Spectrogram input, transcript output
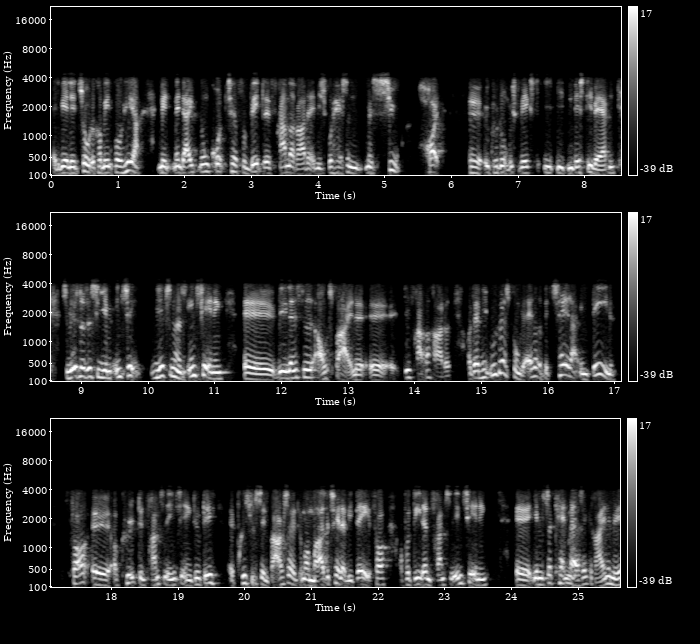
At det bliver lidt tungt at komme ind på her, men, men der er ikke nogen grund til at forvente fremadrettet, at vi skulle have sådan en massiv, høj øh, økonomisk vækst i, i den vestlige verden. Så vi er nødt til at sige, at virksomhedens indtjening øh, vil et eller andet sted afspejle øh, det fremadrettet. Og da vi i udgangspunktet allerede betaler en del for øh, at købe den fremtidige indtjening. Det er jo det, at prisudsendt på aktier, hvor meget betaler vi i dag for at få del af den fremtidige indtjening. Øh, jamen så kan man altså ikke regne med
